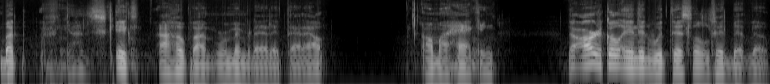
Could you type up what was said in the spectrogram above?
but God, it, I hope I remember to edit that out on my hacking. The article ended with this little tidbit, though.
